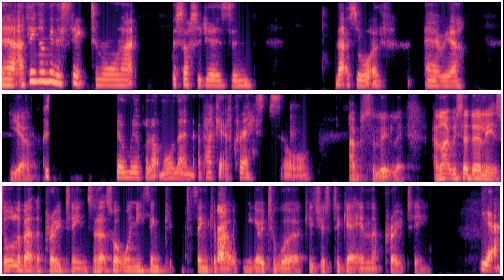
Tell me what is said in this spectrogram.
yeah, I think I'm going to stick to more like the sausages and that sort of area. Yeah, Because Fill me up a lot more than a packet of crisps or absolutely. And like we said earlier, it's all about the protein. So that's what when you think to think about when you go to work is just to get in that protein. yeah.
